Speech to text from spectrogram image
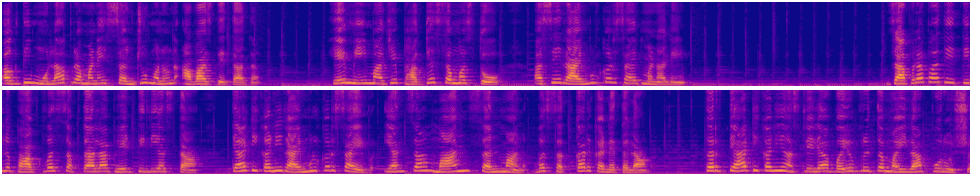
अगदी मुलाप्रमाणे संजू म्हणून आवाज देतात. हे मी माझे भाग्य समजतो असे रायमुलकर साहेब म्हणाले. जाफराबाद येथील भागवत सप्ताहाला भेट दिली असता त्या ठिकाणी रायमुलकर साहेब यांचा मान सन्मान व सत्कार करण्यात आला. तर त्या ठिकाणी असलेल्या वयोवृद्ध महिला पुरुष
